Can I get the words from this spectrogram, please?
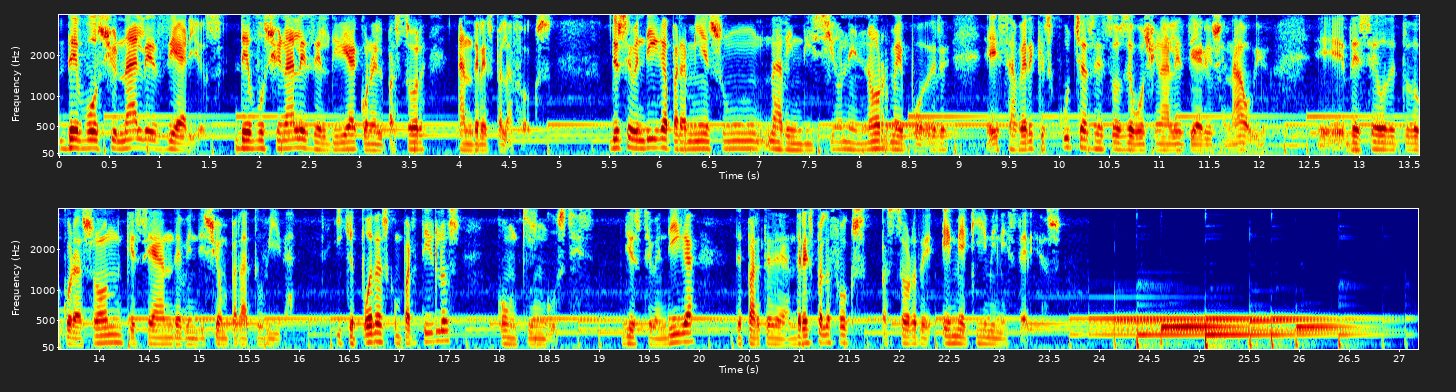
Devocionales diarios, devocionales del día con el pastor Andrés Palafox. Dios te bendiga, para mí es una bendición enorme poder eh, saber que escuchas estos devocionales diarios en audio. Eh, deseo de todo corazón que sean de bendición para tu vida y que puedas compartirlos con quien gustes. Dios te bendiga de parte de Andrés Palafox, pastor de M aquí Ministerios.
